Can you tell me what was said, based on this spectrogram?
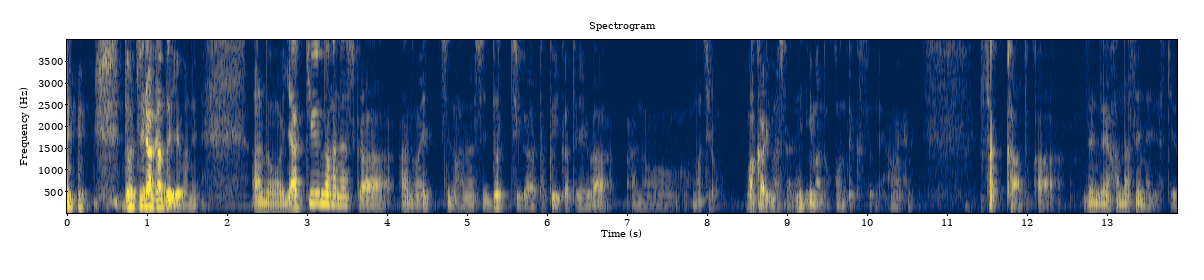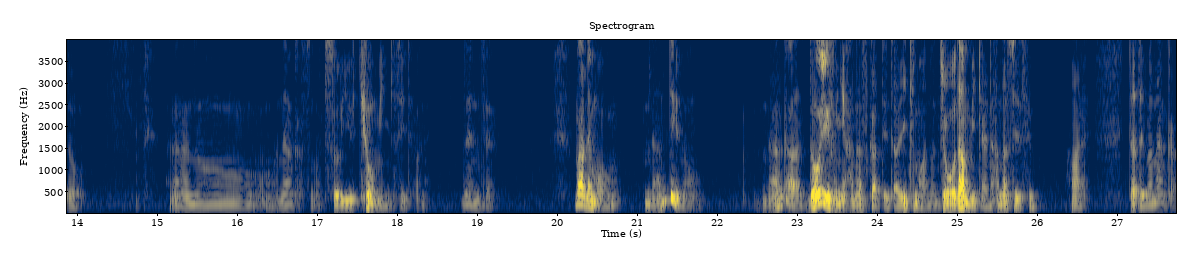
どちらかといえばね。あの野球の話かあのエッチの話どっちが得意かといえばあのもちろん分かりましたね。今のコンテクストで、はい、サッカーとか全然話せないですけどあのなんかそのそういう興味についてはね全然。まあでも何て言うの？なんかどういうふうに話すかって言ったらいつもあの冗談みたいな話ですよ。はい、例えばなんか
